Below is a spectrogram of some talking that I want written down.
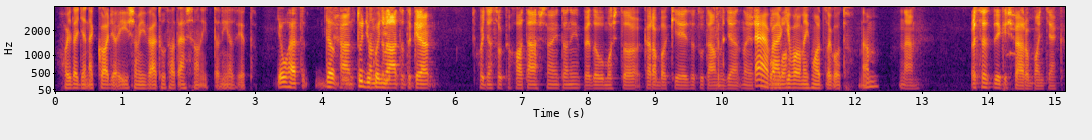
hogy legyenek karjai is, amivel tud hatástalanítani azért. Jó, hát, de Hát tudjuk, nem hogy... láthatok el, hogyan szoktak hatástalanítani. Például most a Karabak kihelyezet után ugye nagyon sok Elvágja bomba. valamelyik madzagot, nem? Nem. Összeszedik és felrobbantják.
